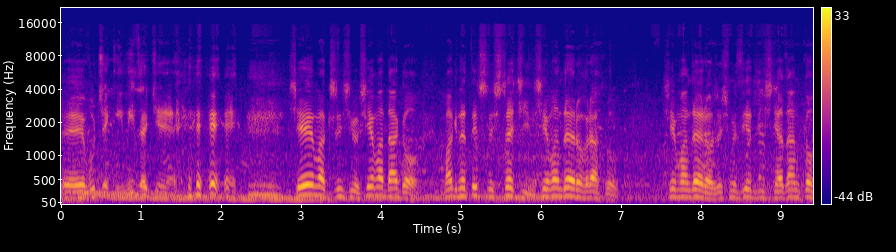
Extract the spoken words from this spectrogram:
Yy, Włóczyki, widzę cię. siema Krzysiu, siema Dago, magnetyczny Szczecin, siemandero w rachu. Siemandero, żeśmy zjedli śniadanko.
